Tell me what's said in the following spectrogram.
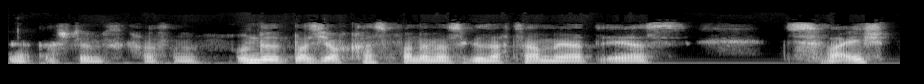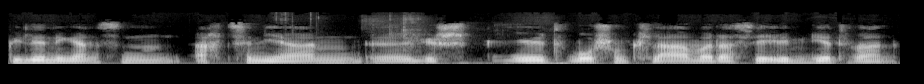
ja stimmt, ist krass. Ne? Und was ich auch krass fand, was sie gesagt haben, er hat erst zwei Spiele in den ganzen 18 Jahren äh, gespielt, wo schon klar war, dass sie eliminiert waren.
